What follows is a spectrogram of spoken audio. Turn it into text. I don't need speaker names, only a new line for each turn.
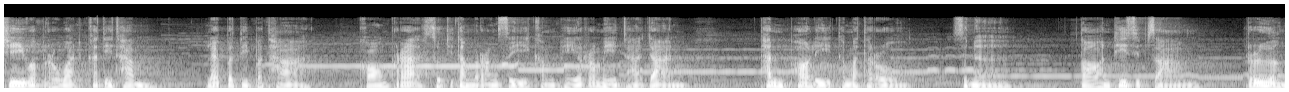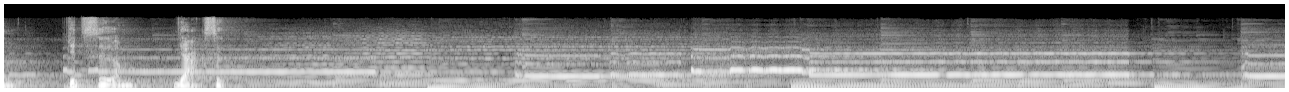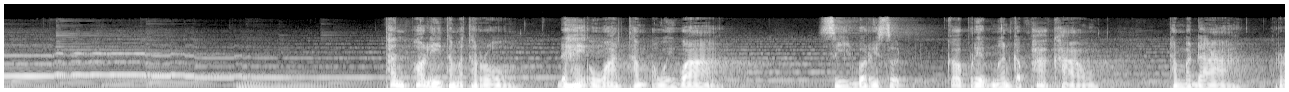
ชีวประวัติคติธรรม และปฏิปทาของพระสุทธิธรรมรังสีคำพีระเมธาจารย์ ท่านพ่อลีธรรมทโร เสนอ ตอนที่ 13 เรื่อง จิตเสื่อม อยากศึก ท่านพ่อลีธรรมทโรได้ให้โอวาททำเอาไว้ว่า ศีลบริสุทธิ์ก็เปรียบเหมือนกับผ้าขาว ธรรมดา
